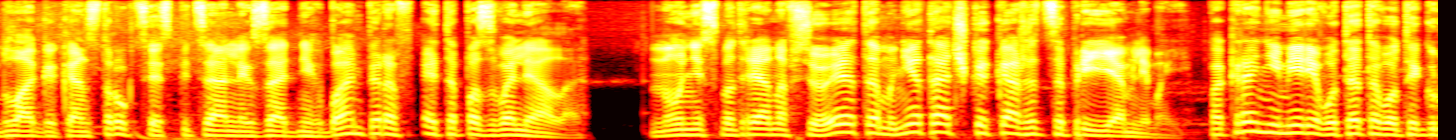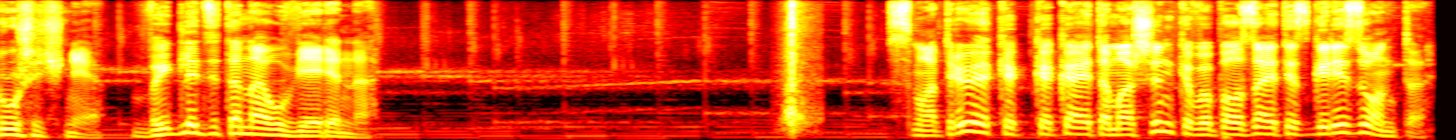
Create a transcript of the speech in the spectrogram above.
Благо, конструкция специальных задних бамперов это позволяла. Но несмотря на все это, мне тачка кажется приемлемой. По крайней мере, вот эта вот игрушечная. Выглядит она уверенно. Смотрю я, как какая-то машинка выползает из горизонта.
